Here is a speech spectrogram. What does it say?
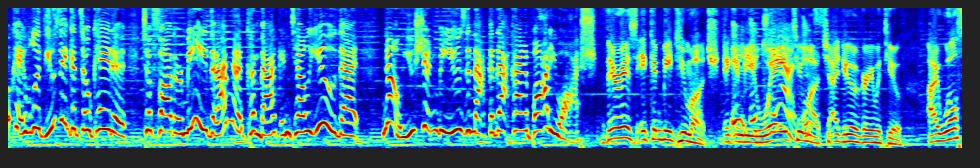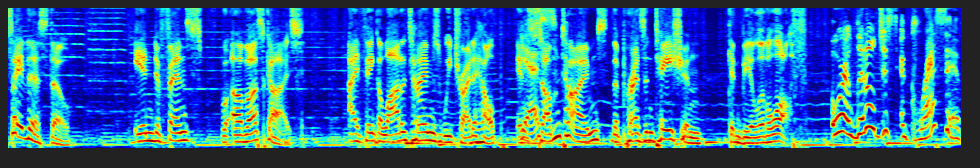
okay, well, if you think it's okay to to father me, then I'm going to come back and tell you that no, you shouldn't be using that that kind of body wash. There is, it can be too much. It can It- be it way can. too It's- much. I do agree with you. I will say this, though, in defense of us guys, I think a lot of times we try to help, and Yes. sometimes the presentation can be a little off. or a little just aggressive.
